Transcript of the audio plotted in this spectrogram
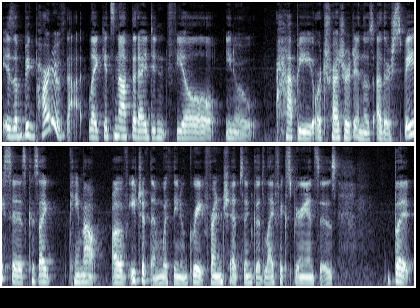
is a big part of that. Like it's not that I didn't feel, you know, happy or treasured in those other spaces because I came out of each of them with, you know, great friendships and good life experiences. But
